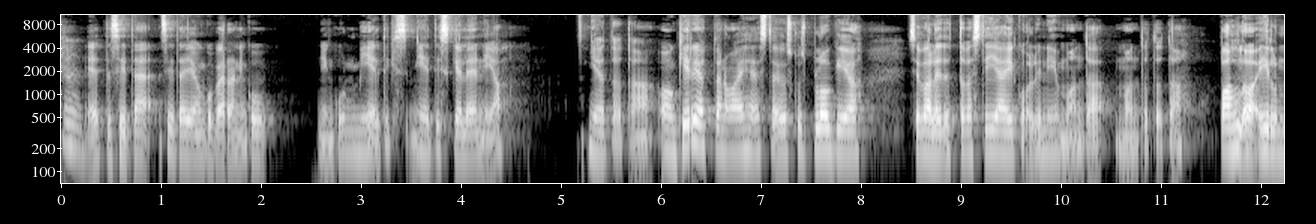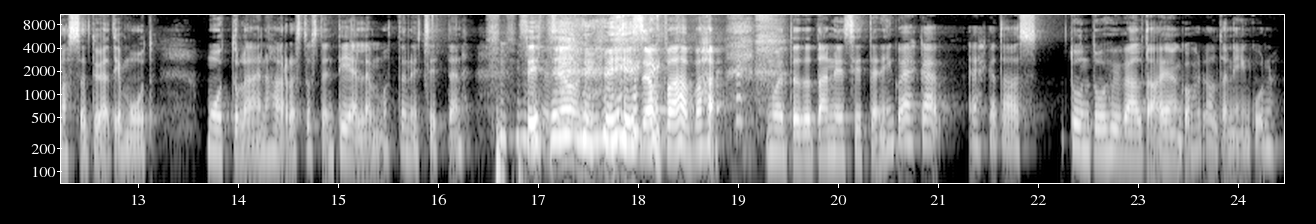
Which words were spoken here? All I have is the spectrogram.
mm. että sitä, sitä jonkun verran niin kuin, niin kuin mietiks, mietiskelen ja, ja tota, olen kirjoittanut aiheesta joskus blogia. Se valitettavasti jäi, kun oli niin monta, monta tota, palloa ilmassa, työt ja muut, muut tulee aina harrastusten tielle, mutta nyt sitten, sitten se, on, niin, se on paha, paha. mutta tota, nyt sitten niin kuin ehkä ehkä taas tuntuu hyvältä ajankohdalta niin kuin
